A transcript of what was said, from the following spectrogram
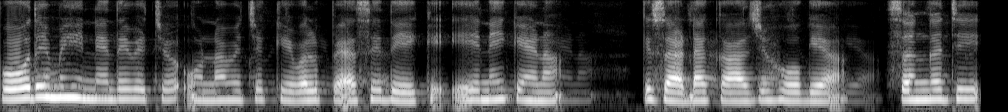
ਪੋਹ ਦੇ ਮਹੀਨੇ ਦੇ ਵਿੱਚ ਉਹਨਾਂ ਵਿੱਚ ਕੇਵਲ ਪੈਸੇ ਦੇ ਕੇ ਇਹ ਨਹੀਂ ਕਹਿਣਾ ਕਿ ਸਾਡਾ ਕਾਰਜ ਹੋ ਗਿਆ। ਸੰਗਤ ਜੀ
